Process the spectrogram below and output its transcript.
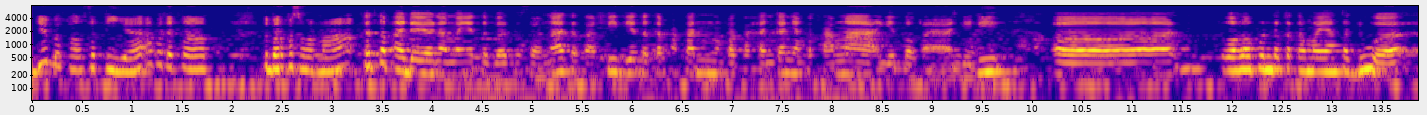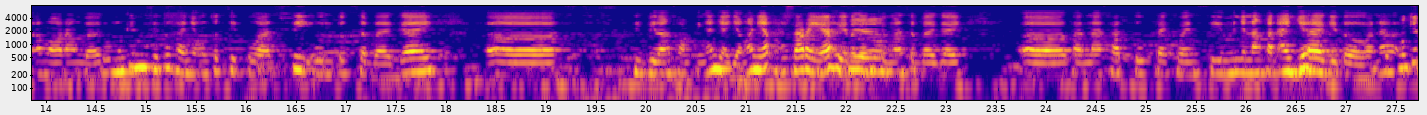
dia bakal setia apa tetap tebar pesona tetap ada yang namanya tebar pesona tetapi dia tetap akan mempertahankan yang pertama gitu kan jadi uh, walaupun dekat sama yang kedua sama orang baru mungkin situ hanya untuk situasi untuk sebagai uh, dibilang sampingan ya jangan ya kasar ya gitu yeah. kan iya. cuma sebagai uh, karena satu frekuensi menyenangkan aja gitu karena mungkin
